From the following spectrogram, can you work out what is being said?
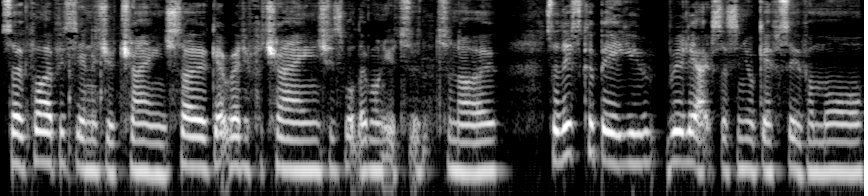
So five is the energy of change. So get ready for change is what they want you to, to know. So this could be you really accessing your gifts even more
